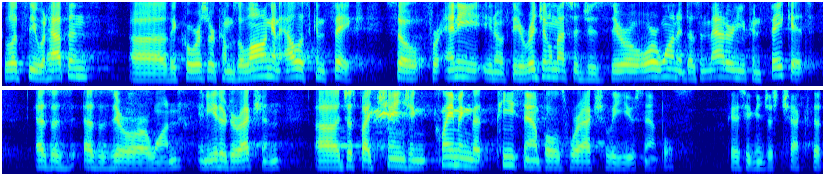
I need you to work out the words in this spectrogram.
So let's see what happens. Uh, the coercer comes along and Alice can fake. So for any, you know, if the original message is zero or one, it doesn't matter. You can fake it as a, as a zero or a one in either direction uh, just by changing, claiming that P samples were actually U samples. Okay, so you can just check that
